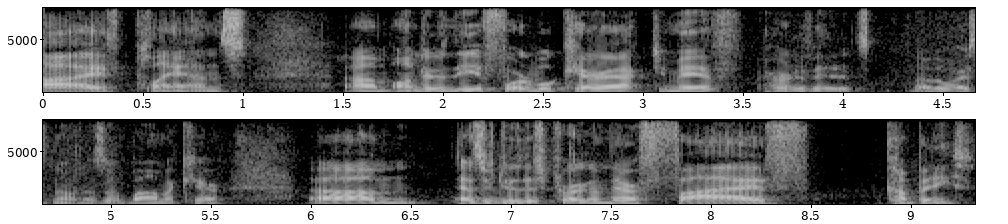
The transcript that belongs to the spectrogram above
five plans um, under the Affordable Care Act. You may have heard of it. It's otherwise known as Obamacare. Um, as we do this program, there are five companies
